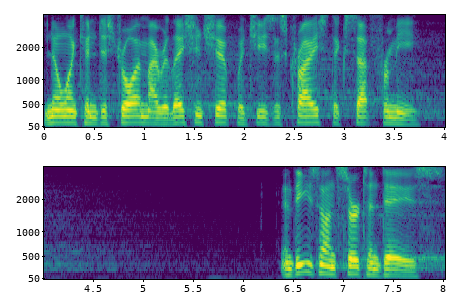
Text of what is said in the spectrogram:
No one can destroy my relationship with Jesus Christ except for me. In these uncertain days,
